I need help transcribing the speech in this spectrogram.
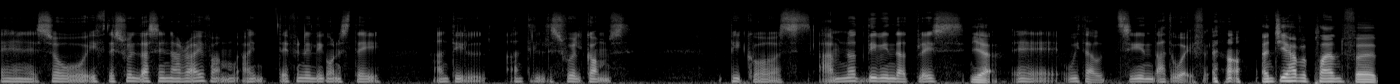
Uh, so if the swell doesn't arrive, I'm I'm definitely gonna stay until until the swell comes because I'm not leaving that place Yeah. uh, without seeing that wave. And do you have a plan for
